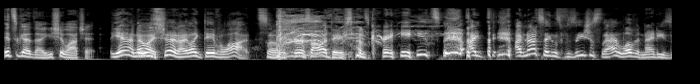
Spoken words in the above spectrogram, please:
it's good though you should watch it Yeah, no, It I should. I like Dave a lot. So Kurosawa Dave sounds great. I I'm not saying this facetiously. I love a '90s,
